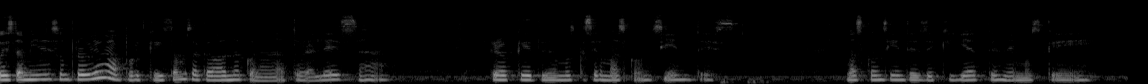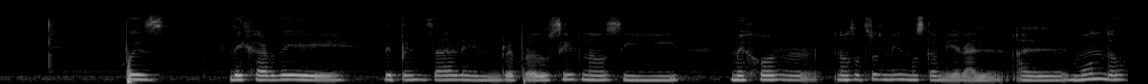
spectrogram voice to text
pues también es un problema porque estamos acabando con la naturaleza. Creo que tenemos que ser más conscientes, más conscientes de que ya tenemos que, pues, dejar de, de pensar en reproducirnos y mejor nosotros mismos cambiar al, al mundo,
